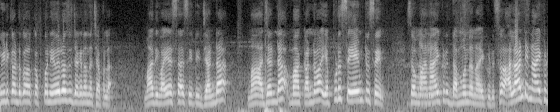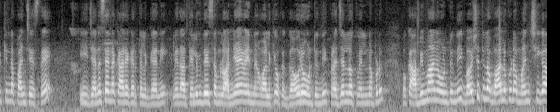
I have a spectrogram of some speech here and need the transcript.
వీడి కండువా కప్పుకొని ఏ రోజు జగనన్న చెప్పలా. మాది వైఎస్ఆర్సీపీ జెండా మా అజెండా మా కండువా ఎప్పుడు సేమ్ టు సేమ్. సో మా నాయకుడు దమ్మున్న నాయకుడు. సో అలాంటి నాయకుడి కింద పనిచేస్తే ఈ జనసేన కార్యకర్తలకు కానీ లేదా తెలుగుదేశంలో అన్యాయమైన వాళ్ళకి ఒక గౌరవం ఉంటుంది. ప్రజల్లోకి వెళ్ళినప్పుడు ఒక అభిమానం ఉంటుంది. భవిష్యత్తులో వాళ్ళు కూడా మంచిగా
